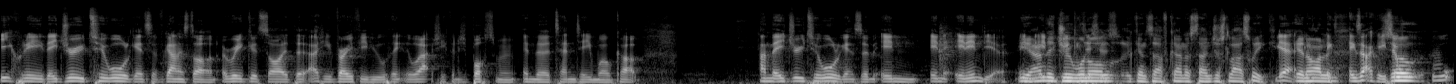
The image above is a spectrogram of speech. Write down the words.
Equally, they drew 2 all against Afghanistan, a really good side that actually very few people think they will actually finish bottom in the 10 team World Cup. And they drew 2 all against them in, in, in India. in- Yeah, and in they drew one all against Afghanistan just last week. Yeah, in Ireland. ex- exactly. So- So, w-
